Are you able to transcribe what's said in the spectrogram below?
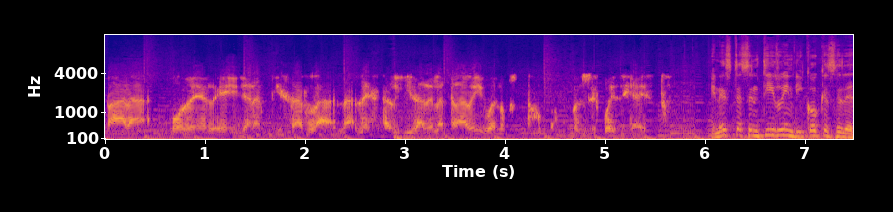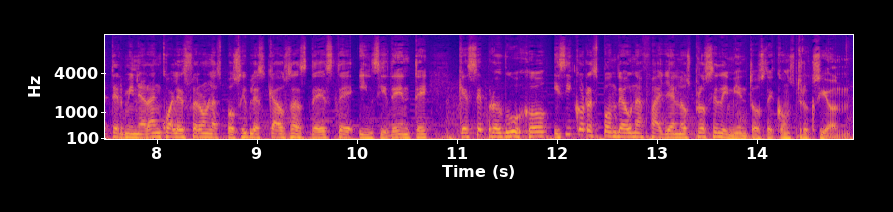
para poder eh, garantizar la, la, estabilidad de la trave y bueno pues como consecuencia esto en este sentido, indicó que se determinarán cuáles fueron las posibles causas de este incidente que se produjo y si corresponde a una falla en los procedimientos de construcción.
